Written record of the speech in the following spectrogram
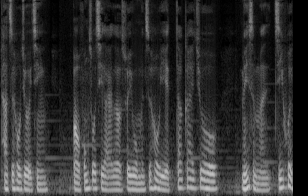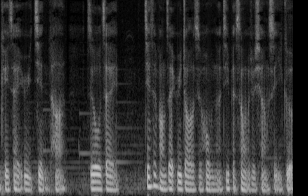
他之后就已经把我封锁起来了，所以我们之后也大概就没什么机会可以再遇见他。之后在健身房再遇到了之后呢，基本上我就像是一个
